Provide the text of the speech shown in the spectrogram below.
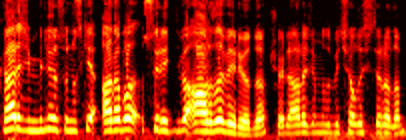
Kardeşim biliyorsunuz ki araba sürekli bir arıza veriyordu. Şöyle aracımızı bir çalıştıralım.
